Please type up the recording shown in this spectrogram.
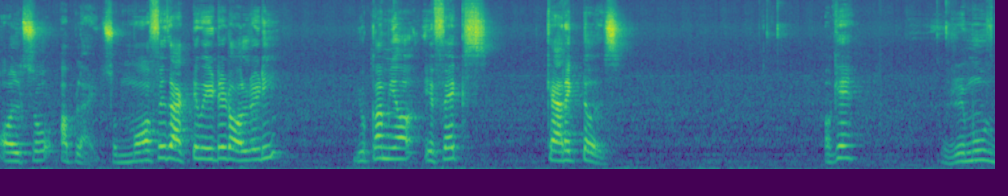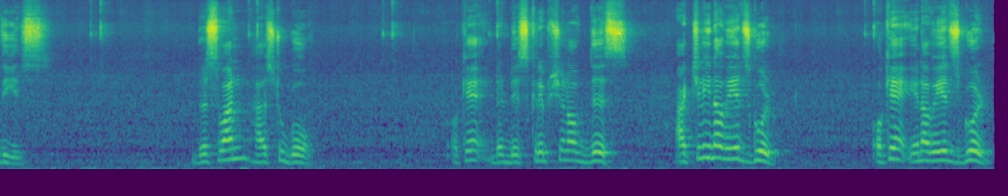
also applied. So morph is activated already. You come here effects characters. Okay remove these. This one has to go. Okay the description of this. Actually in a way it's good. Okay in a way it's good.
